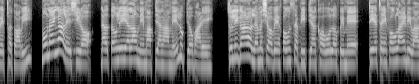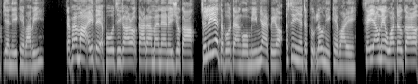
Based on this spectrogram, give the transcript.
ပဲထွက်သွားပြီးမုံတိုင်းကလည်းရှိတော့နောက်3-4ရက်လောက်နေမှပြန်လာမယ်လို့ပြောပါတယ်။ဂျူလီကတော့လက်မလျှော့ပဲဖုန်းဆက်ပြီးပြန်ခေါ်ဖို့လုပ်ပေမဲ့ဒီအချိန်ဖုန်းလိုင်းတွေပါပြန်နေခဲ့ပါပြီ။တစ်ဖက်မှာအိတ်တဲ့အဖိုးကြီးကတော့ကာဒါမန်နန်တွေရွတ်ကဂျူလီရဲ့သဘောတန်ကိုမီးမြိုက်ပြီးတော့အစီရင်တစ်ခုလုပ်နေခဲ့ပါတယ်။ဈေးရောက်တဲ့ဝါတုတ်ကတော့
